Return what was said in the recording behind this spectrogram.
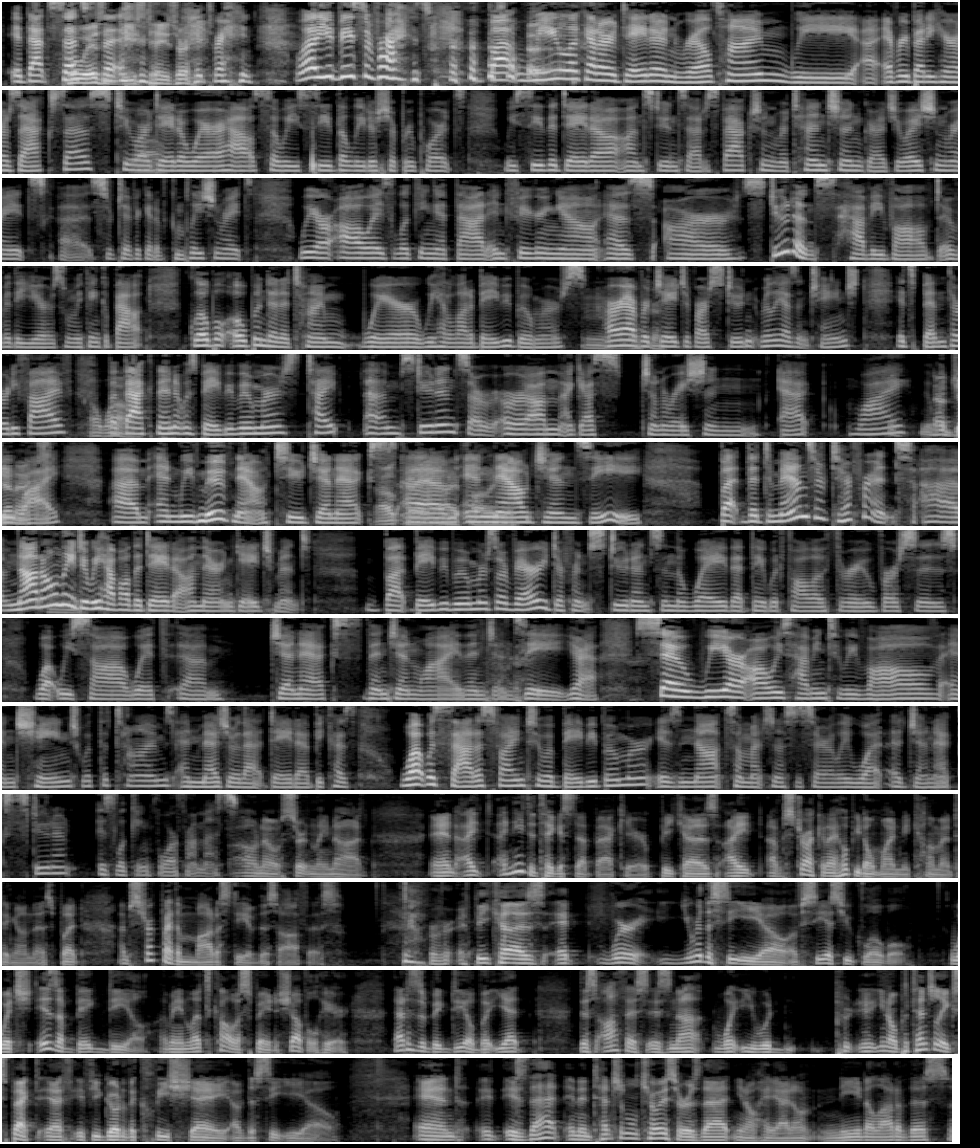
it, that sets Who isn't the, these days, right? right. Well, you'd be surprised, but we look at our data in real time. We, uh, everybody here has access to our data warehouse. So we see the leadership reports. We see the data on student satisfaction, retention, graduation rates, uh, certificate of completion rates. We are always looking at that and figuring out as our students have evolved over the years. When we think about global opened at a time where we had a lot of baby boomers. Mm, our average age of our student really hasn't changed. It's been 35, Oh, wow. but back then it was baby boomers type um, students or, or um, I guess generation X. Y it would Gen be. Y, um, and we've moved now to Gen X Okay, um, and you. now Gen Z. But the demands are different. Uh, not only do we have all the data on their engagement, but baby boomers are very different students in the way that they would follow through versus what we saw with um, Gen X, then Gen Y, then Gen Z. Yeah. So we are always having to evolve and change with the times and measure that data because what was satisfying to a baby boomer is not so much necessarily what a Gen X student is looking for from us. Oh no, certainly not. And I, I need to take a step back here because I, I'm struck, and I hope you don't mind me commenting on this, but I'm struck by the modesty of this office. because it, we're, you're the CEO of CSU Global, which is a big deal. I mean, let's call a spade a shovel here. That is a big deal, but yet this office is not what you would, you know, potentially expect if, if you go to the cliche of the CEO. And is that an intentional choice, or is that you know, hey, I don't need a lot of this?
